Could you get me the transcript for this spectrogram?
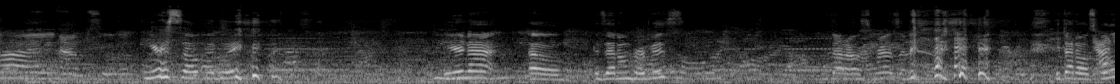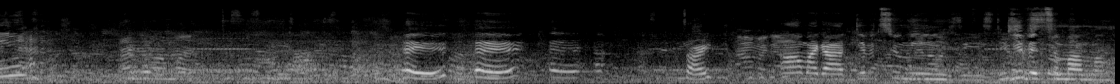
Absolutely. You're so ugly. You're not. Oh, is that on purpose? You thought I was present. You thought I was fooling you? I know how much. Hey, hey, hey. uh, Sorry. Oh my god. Oh my God, give it to me. Give it to mama.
